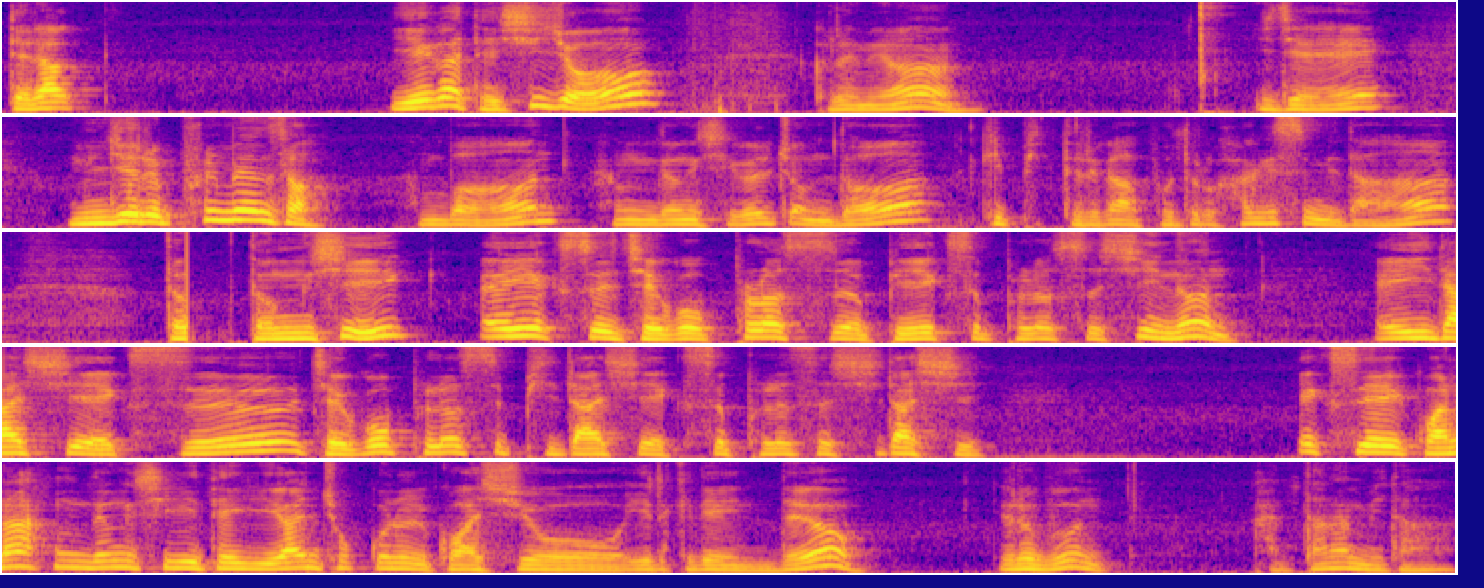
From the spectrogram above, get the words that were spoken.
대략 이해가 되시죠? 그러면 이제 문제를 풀면서 한번 항등식을 좀 더 깊이 들어가 보도록 하겠습니다. 등- 등식 ax 제곱 플러스 bx 플러스 c는 a-x 제곱 플러스 b-x 플러스 c x에 관한 항등식이 되기 위한 조건을 구하시오 이렇게 되어 있는데요. 여러분 간단합니다.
